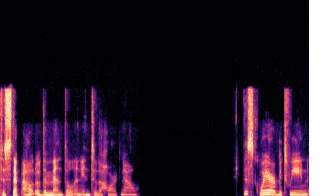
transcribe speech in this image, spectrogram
to step out of the mental and into the heart now. This square between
